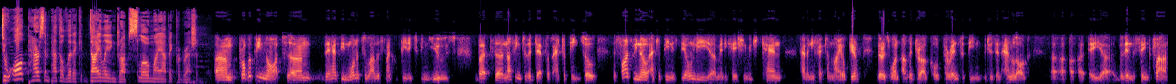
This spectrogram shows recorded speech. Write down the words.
Do all parasympatholytic dilating drops slow myopic progression? Um, probably not. Um, there have been one or two other cycloplegics being used, but uh, nothing to the depth of atropine. So, as far as we know, atropine is the only uh, medication which can have an effect on myopia. There is one other drug called pirenzepine, which is an analog uh, uh, uh a, uh, within the same class,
